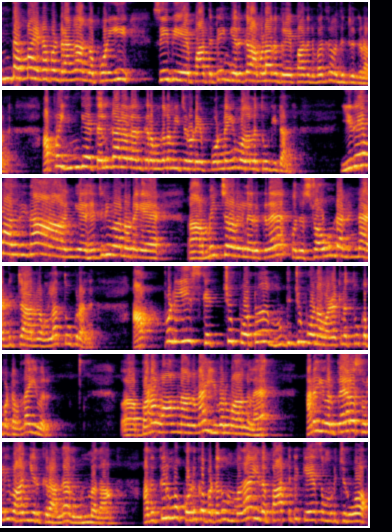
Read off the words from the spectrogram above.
இந்த அம்மா என்ன பண்றாங்க? அங்க போய் சிபிஐ பார்த்துட்டு இங்க இருக்கிற அமலாக்கத்துறையை பார்த்துட்டு பார்த்துட்டு வந்துட்டு இருக்கிறாங்க அப்ப இங்க தெலுங்கானால இருக்கிற முதலமைச்சருடைய பொண்ணையும் முதல்ல தூக்கிட்டாங்க. இதே மாதிரி தான் இங்க கெஜ்ரிவாலுடைய அமைச்சரவையில் அமைச்சரவையில இருக்கிற கொஞ்சம் ஸ்ட்ரவுண்டா நின்று அடிச்சு ஆடுறவங்களாம் தூக்குறாங்க. அப்படி ஸ்கெட்சு போட்டு முடிஞ்சு போன வழக்கில் தூக்கப்பட்டவர் தான் இவர். பணம் வாங்கினாங்கன்னா இவர் வாங்கல. ஆனா இவர் பேரை சொல்லி வாங்கியிருக்கிறாங்க அது உண்மைதான். அது திரும்ப கொடுக்கப்பட்டது உண்மைதான். இதை பார்த்துட்டு கேஸை முடிச்சிருவோம்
